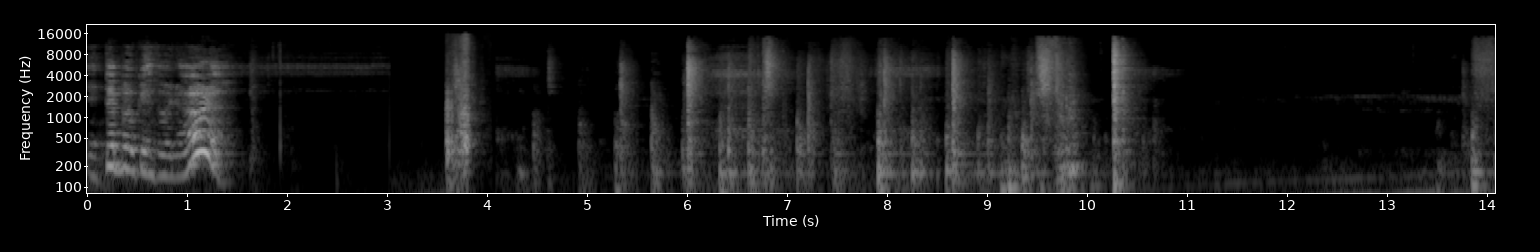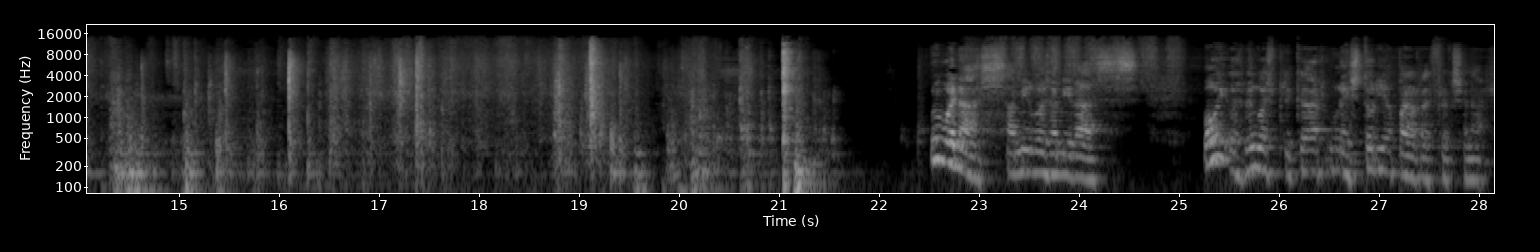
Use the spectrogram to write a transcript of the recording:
¿Está porque suena ahora? Muy buenas amigos y amigas. Hoy os vengo a explicar una historia para reflexionar.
